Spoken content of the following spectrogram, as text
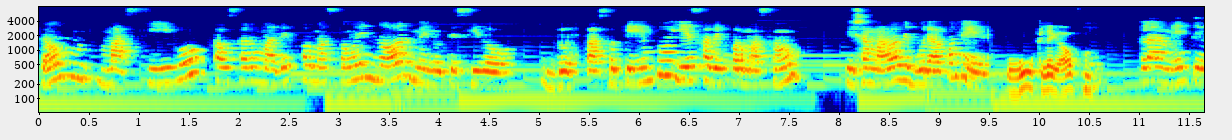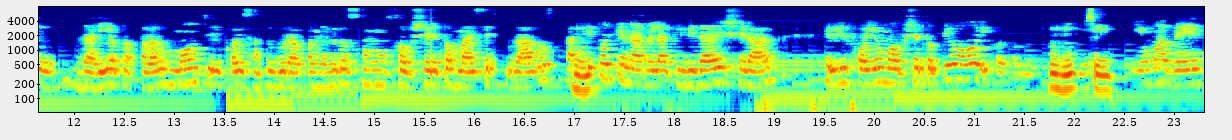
tão massivo, causar uma deformação enorme no tecido do espaço-tempo e essa deformação é chamada de buraco negro. Uh, que legal. Claramente daria para falar um monte de coisas do buraco negro, são os objetos mais estudados, até porque na relatividade geral ele foi um objeto teórico também. Uhum. Sim. E uma vez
